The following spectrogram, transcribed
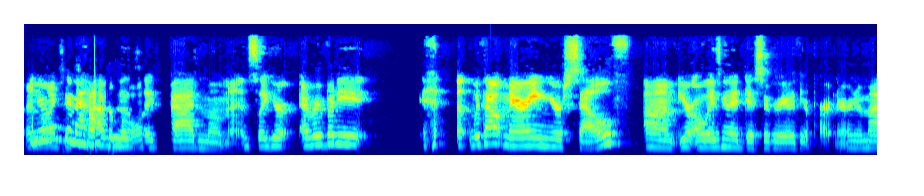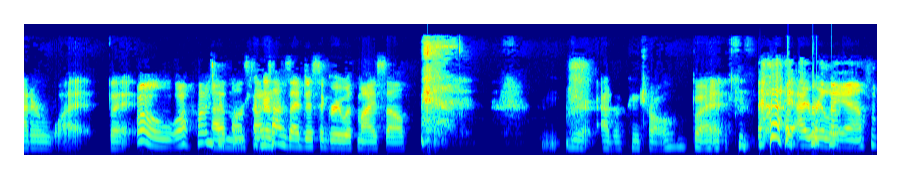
And you're like always gonna have those like bad moments. Like you're everybody without marrying yourself, um, you're always gonna disagree with your partner no matter what. But Oh, a I hundred don't know. percent. Sometimes I disagree with myself. you're out of control. But I really am.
